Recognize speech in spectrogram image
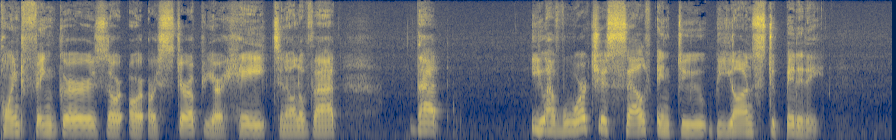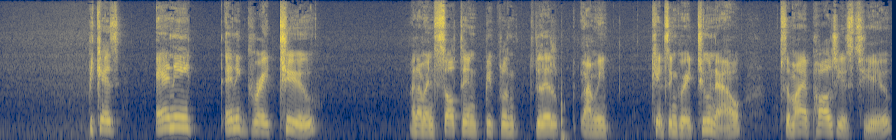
point fingers or, or, or stir up your hate and all of that, that you have worked yourself into beyond stupidity. Because any any grade two, and I'm insulting people, little, I mean, kids in grade two now, so my apologies to you,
